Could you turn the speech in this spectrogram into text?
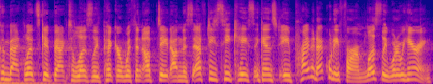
Welcome back. Let's get back to Leslie Picker with an update on this FTC case against a private equity firm. Leslie, what are we hearing?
